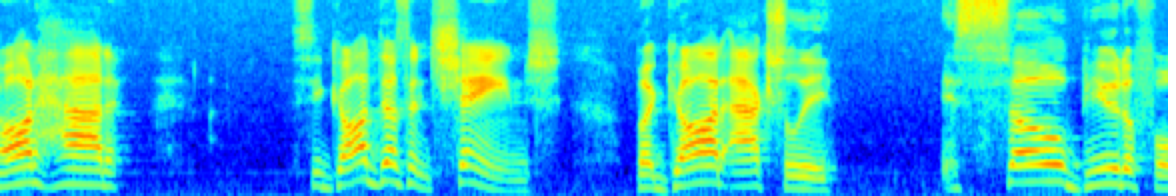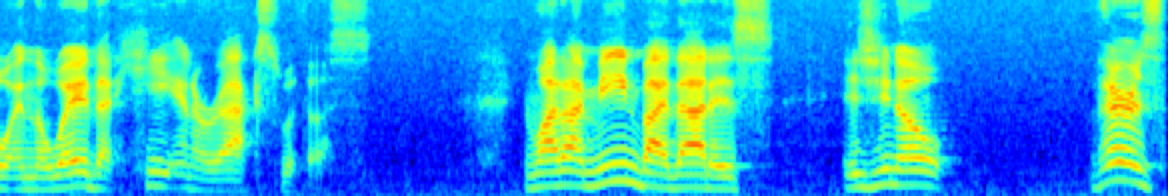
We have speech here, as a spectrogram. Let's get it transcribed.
God had, see, God doesn't change, but God actually is so beautiful in the way that He interacts with us. And what I mean by that is, is you know, there's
